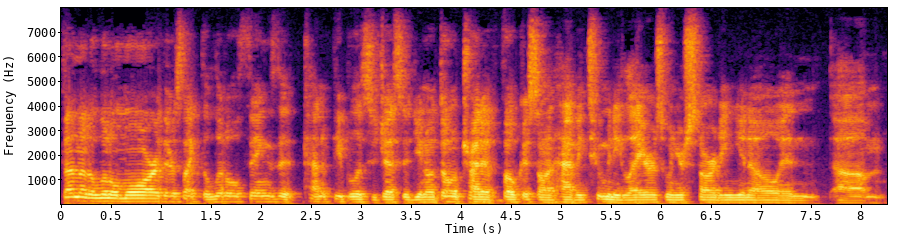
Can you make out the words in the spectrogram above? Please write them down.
done it a little more, there's like the little things that kind of people have suggested. You know, don't try to focus on having too many layers when you're starting. You know, and um,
